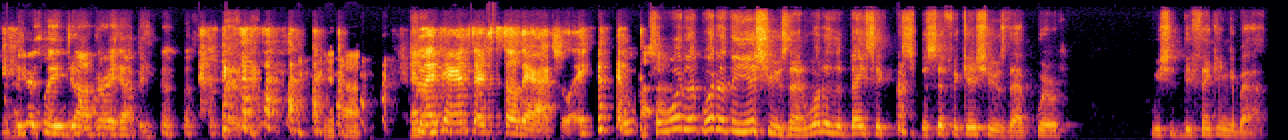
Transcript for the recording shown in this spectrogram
you just made John very happy. yeah. And my parents are still there, actually. so, what are, what are the issues then? What are the basic, specific issues that we're we should be thinking about?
